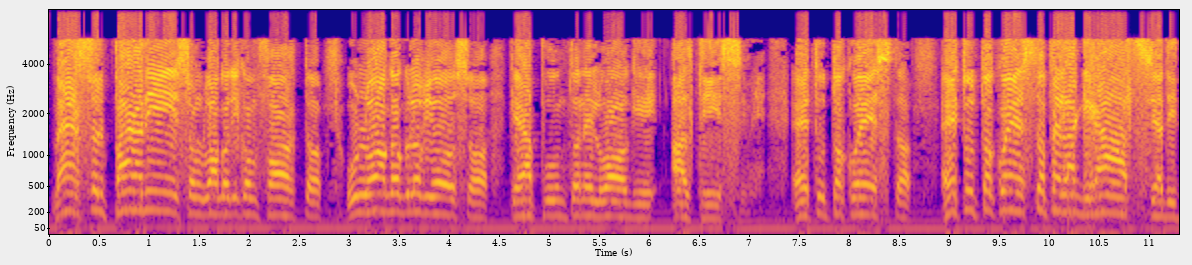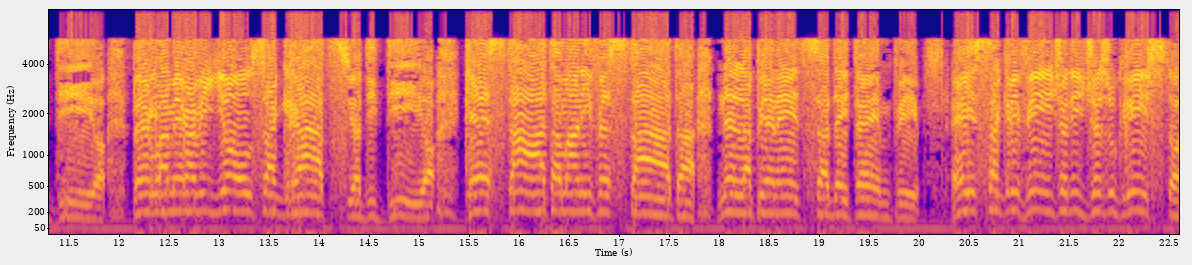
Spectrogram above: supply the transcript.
verso il paradiso, un luogo di conforto, un luogo glorioso che è appunto nei luoghi altissimi. E tutto questo, è tutto questo per la grazia di Dio, per la meravigliosa grazia di Dio che è stata manifestata nella pienezza dei tempi. E il sacrificio di Gesù Cristo,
